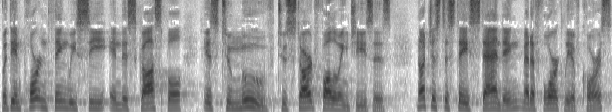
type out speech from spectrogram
but the important thing we see in this Gospel is to move, to start following Jesus not just to stay standing, metaphorically, of course,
